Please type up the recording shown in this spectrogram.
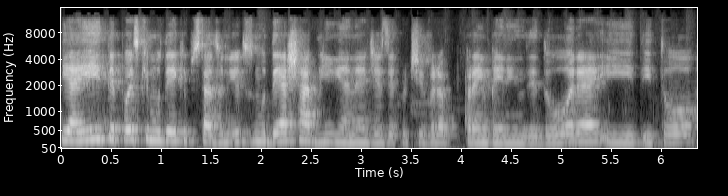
E aí, depois que mudei aqui para os Estados Unidos, mudei a chavinha, né? De executiva para empreendedora e estou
